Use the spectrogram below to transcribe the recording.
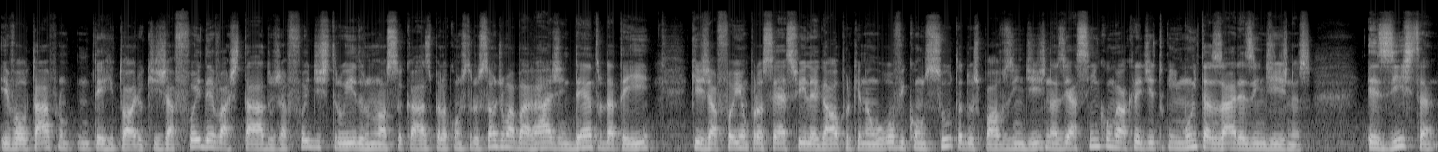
e voltar para um, território que já foi devastado, já foi destruído, no nosso caso, pela construção de uma barragem dentro da TI, que já foi um processo ilegal porque não houve consulta dos povos indígenas, e assim como eu acredito que em muitas áreas indígenas exista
